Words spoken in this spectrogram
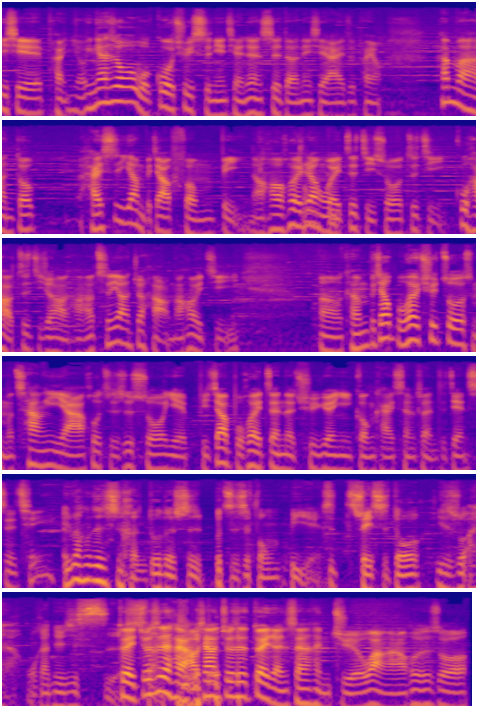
一些朋友，应该说，我过去十年前认识的那些艾滋朋友，他们很多还是一样比较封闭，然后会认为自己说自己顾好自己就好，好好吃药就好，然后以及。嗯，可能比较不会去做什么倡议啊，或者是说也比较不会真的去愿意公开身份这件事情。哎，让认识很多的是不只是封闭，哎，是随时都一直说，哎呀，我干脆去死了。对，就是很好像就是对人生很绝望啊，或者说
